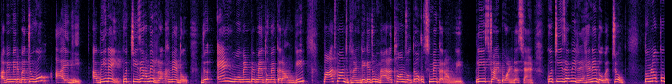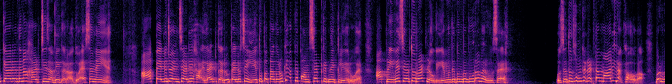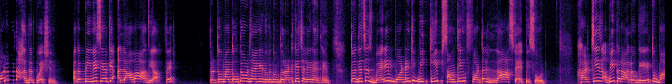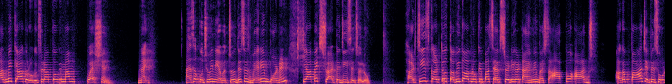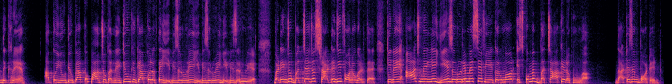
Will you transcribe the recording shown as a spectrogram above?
अभी मेरे बच्चों, वो आएगी। अभी नहीं, कुछ चीज़ें हमें रखने दो। जो एंड मोमेंट पे मैं तुम्हें कराऊँगी पाँच पाँच घंटे के जो मैराथन होते हैं, उसमें कराऊँगी। प्लीज़ ट्राई टू अंडरस्टैंड कुछ चीज़ें अभी रहने दो बच्चों। तुम लोग को क्या रहते ना, हर चीज़ अभी करा दो, ऐसा नहीं है। आप पहले जो एनसीआरटी हाईलाइट करो, पहले उसे ये तो पता करो कि आपके कॉन्सेप्ट कितने क्लियर हुआ है। आप प्रीवियस ईयर तो रट लोगे, ये मुझे तुम पे पूरा भरोसा है। उसे तो तुमने रट्टा मार ही रखा होगा। But what about other question अगर प्रीवियस ईयर के अलावा आ गया, फिर? फिर तुम्हारे तोते उड़ जाएँगे क्योंकि तुम तो रट के चले गए थे। तो दिस इज़ वेरी इंपॉर्टेंट कि we keep something for the last episode हर चीज़ अभी करा लोगे तो बाद में क्या करोगे? फिर आप कहोगे मैम क्वेश्चन नहीं, ऐसा कुछ भी नहीं है बच्चों। दिस इज़ वेरी इंपॉर्टेंट कि आप एक स्ट्रैटेजी से चलो। हर चीज़ करते हो, तभी तो आप लोग के पास सेल्फ स्टडी का टाइम ही बचता। आपको आज, अगर पाँच एपिसोड दिख रहे हैं आपको यूट्यूब पे आपको पाँचों करने हैं। क्यों? क्योंकि आपको लगता है ये भी ज़रूरी है, ये भी ज़रूरी है, ये भी ज़रूरी है। बट एक जो बच्चा है, जो स्ट्रैटेजी फॉलो करता है कि नहीं, आज मेरे लिए ये ज़रूरी है, मैं सिर्फ़ ये करूँगा और इसको मैं बचा के रखूँगा। दैट इज़ इंपॉर्टेंट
